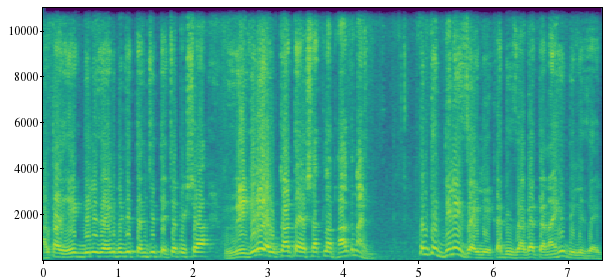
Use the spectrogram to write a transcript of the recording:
अर्थात एक दिली जाईल म्हणजे त्यांची त्याच्यापेक्षा वेगळी अवकात आहे अशातला भाग नाही. पण ती दिली जाईल एखादी जागा त्यांनाही दिली जाईल.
